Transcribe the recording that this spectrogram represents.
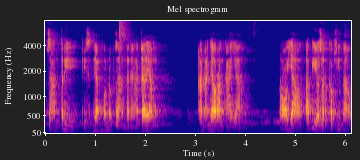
santri di setiap pondok pesantren. Ada yang anaknya orang kaya royal tapi yo sergap sinau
